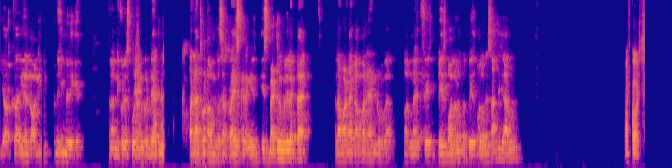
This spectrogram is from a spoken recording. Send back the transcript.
यॉर्कर या लॉली नहीं मिलेगी। निकोलस पुरन को डेथ में। रबाडा थोड़ा उनको सरप्राइज़ करेंगे। इस बैटल में मुझे लगता है रबाडा का अपर हैंड होगा। और मैं पेस बॉलर हूँ तो पेस बॉलर के साथ ही जा रहा हूँ। ऑफ़ कोर्स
